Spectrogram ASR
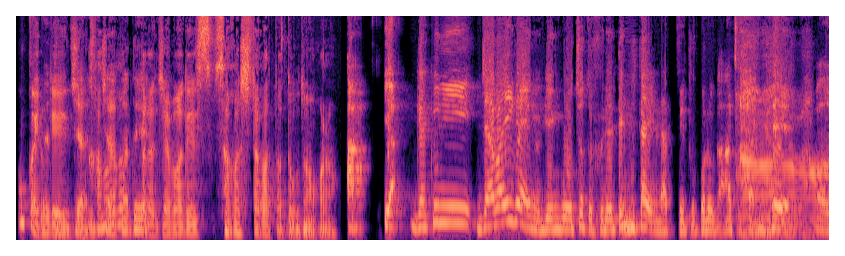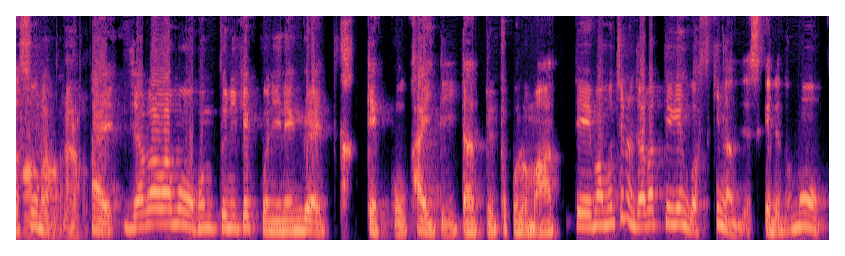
今回って、可能だったら Java で探したかったってことなのかな？あ、いや、逆に Java 以外の言語をちょっと触れてみたいなっていうところがあったんで、ああ、そうなんだ。なるほど。はい。Java はもう本当に結構2年ぐらい結構書いていたっていうところもあって、まあもちろん Java っていう言語は好きなんですけれども、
